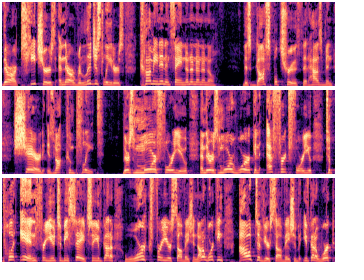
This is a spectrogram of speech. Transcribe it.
there are teachers and there are religious leaders coming in and saying, no, no, no, no, no. This gospel truth that has been shared is not complete. There's more for you, and there is more work and effort for you to put in for you to be saved. So you've got to work for your salvation, not a working out of your salvation, but you've got to work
